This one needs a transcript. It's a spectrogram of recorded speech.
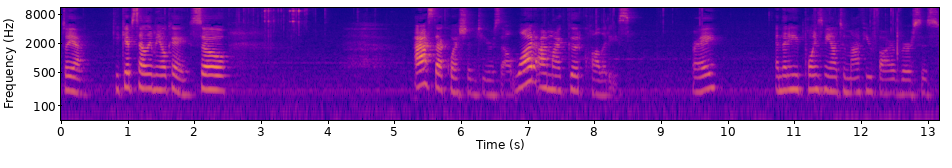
So yeah, he keeps telling me, okay, so ask that question to yourself. What are my good qualities? Right? And then he points me out to Matthew 5, verses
